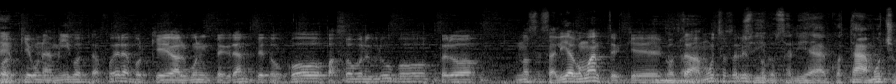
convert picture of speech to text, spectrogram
Porque un amigo está afuera, porque algún integrante tocó, pasó por el grupo, pero no se salía como antes, que costaba No. mucho salir. Sí, po. pues salía, costaba mucho.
